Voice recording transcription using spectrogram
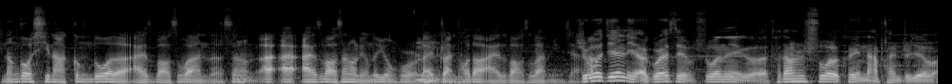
能够吸纳更多的 Xbox One 的三嗯。i i Xbox 三六零的用户嗯。来转投到 Xbox One 名下。直播间里 aggressive 说那个他当时说了可以拿盘直接玩，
